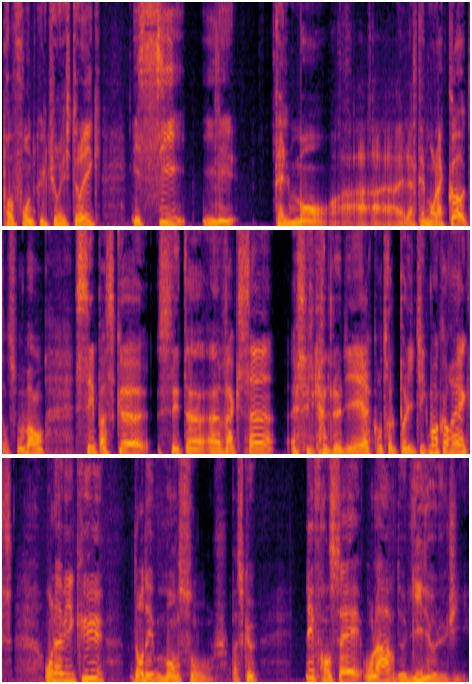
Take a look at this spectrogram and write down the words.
profonde culture historique. Et si il est tellement, elle a tellement la cote en ce moment, c'est parce que c'est un, vaccin, c'est le cas de le dire, contre le politiquement correct. On a vécu dans des mensonges, parce que les Français ont l'art de l'idéologie.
